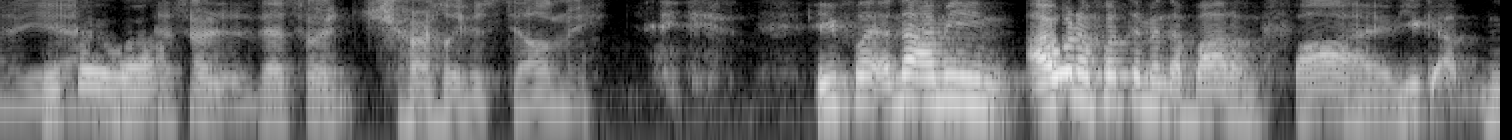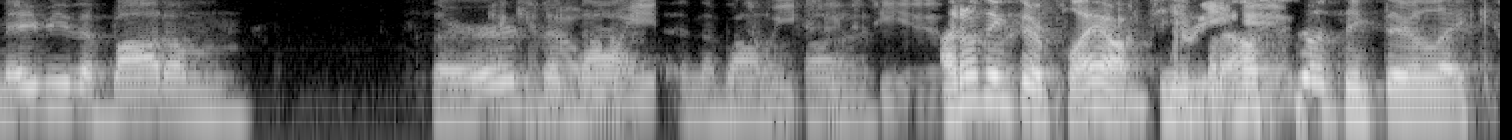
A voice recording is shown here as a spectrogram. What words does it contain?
Uh, He yeah, played well. that's what that's what Charlie was telling me. He played. No, I mean, I wouldn't put them in the bottom five. You got maybe the bottom I third, but not wait. in the bottom week five. 16. I don't think they're a playoff team, three but I also games. don't think they're like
